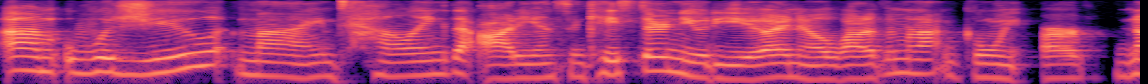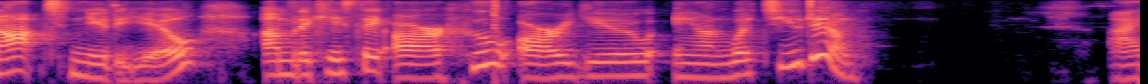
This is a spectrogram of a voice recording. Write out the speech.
Um, would you mind telling the audience, in case they're new to you? I know a lot of them are not going are not new to you, um, but in case they are, who are you and what do you do? I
